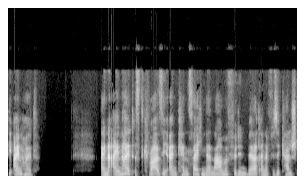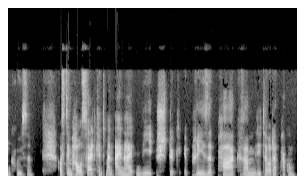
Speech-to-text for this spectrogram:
Die Einheit. Eine Einheit ist quasi ein Kennzeichen der Name für den Wert einer physikalischen Größe. Aus dem Haushalt kennt man Einheiten wie Stück, Prise, Paar, Gramm, Liter oder Packung.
